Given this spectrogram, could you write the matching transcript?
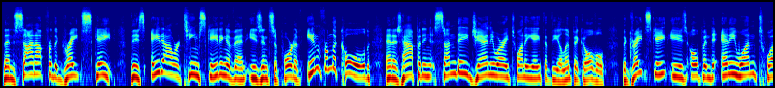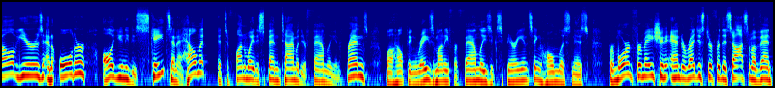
then sign up for the Great Skate. This eight hour team skating event is in support of In From the Cold and is happening Sunday, January 28th at the Olympic Oval. The Great Skate is open to anyone 12 years and older. All you need is skates and a helmet. It's a fun way to spend time with your family and friends while helping raise money for families experiencing homelessness. For more information and to register for this awesome event,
